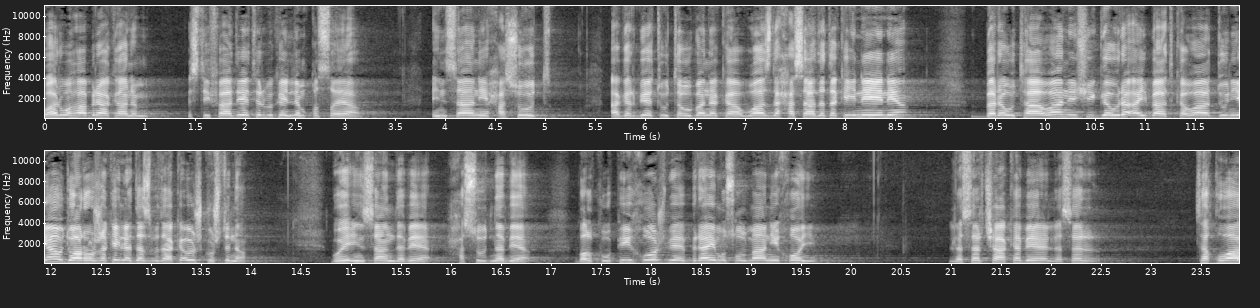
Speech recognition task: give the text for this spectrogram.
وهەروەها براکانم استیفادەیە تر بکەین لەم قسەیە ئینسانی حەسوود ئەگەر بێت و تەوبە نەکا واز لە حەسادەتەکەی نێنێ بەرەو تاوانێکی گەورە ئەیبات کەوا دنیا و دوا ڕۆژەکەی لە دەست بدا کە ئەوش کوشتنە بۆیە ئینسان دەبێ حەسوود نەبێ بەڵکو پێی خۆش بێ برای مسلمانی خۆی لەسەر چاکە بێ لەسەر تەقوا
